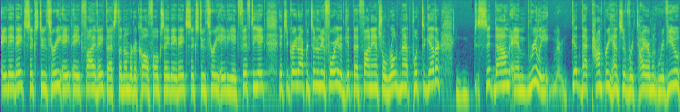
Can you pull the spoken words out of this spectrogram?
888-623-8858. That's the number to call, folks. 888-623-8858. It's a great opportunity for you to get that financial roadmap put together. Sit down and really get that comprehensive retirement review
